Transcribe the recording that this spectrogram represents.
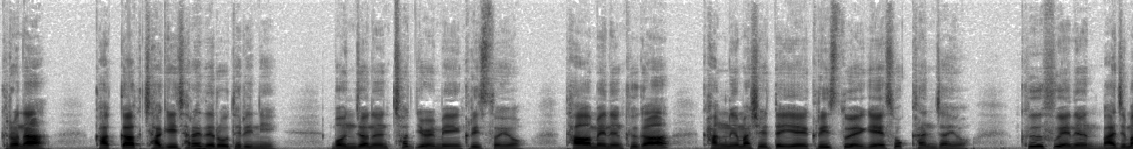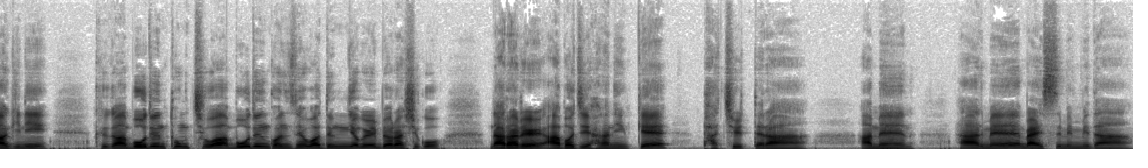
그러나 각각 자기 차례대로 되리니 먼저는 첫 열매인 그리스도요. 다음에는 그가 강림하실 때에 그리스도에게 속한 자요. 그 후에는 마지막이니 그가 모든 통치와 모든 권세와 능력을 멸하시고 나라를 아버지 하나님께 바칠 때라. 아멘. 하나님의 말씀입니다.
